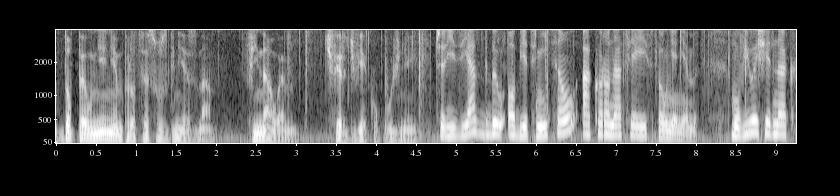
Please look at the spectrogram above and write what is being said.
dopełnieniem procesu z Gniezna. Finałem, ćwierć wieku później. Czyli zjazd był obietnicą, a koronacja jej spełnieniem. Mówiłeś jednak,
